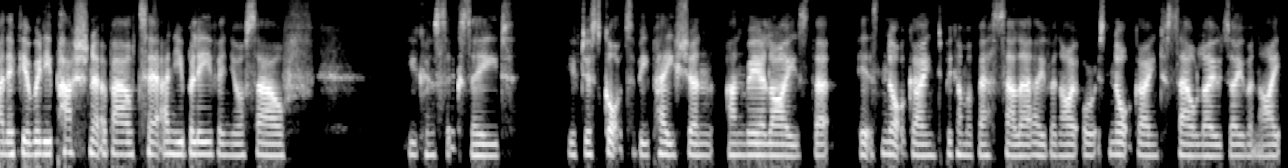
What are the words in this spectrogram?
and if you're really passionate about it and you believe in yourself, you can succeed. You've just got to be patient and realize that it's not going to become a bestseller overnight or it's not going to sell loads overnight.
